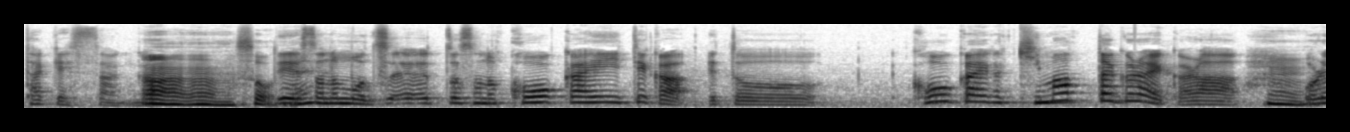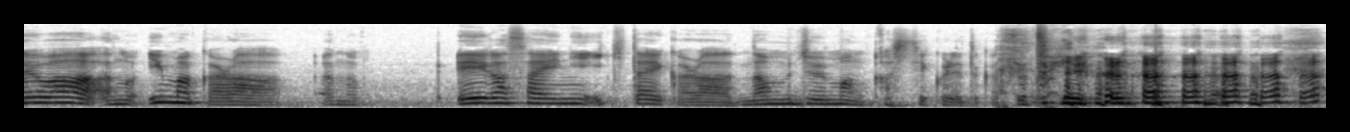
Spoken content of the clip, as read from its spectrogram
たけしさんうが。んうんそうね。でそのもうずっとその公開っていうか、えっと、公開が決まったぐらいから、うん。俺はあの今からあの映画祭に行きたいから何十万貸してくれとかずっと言いながら。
